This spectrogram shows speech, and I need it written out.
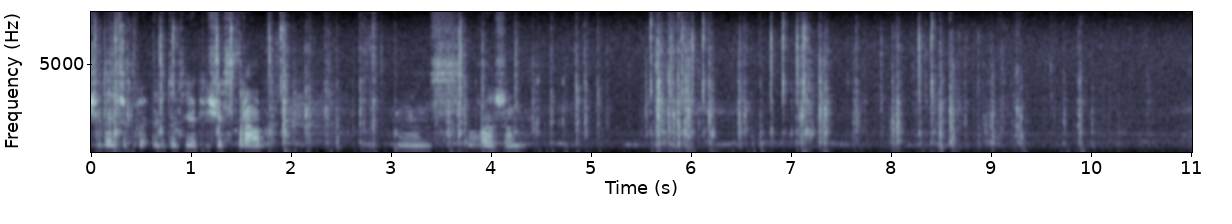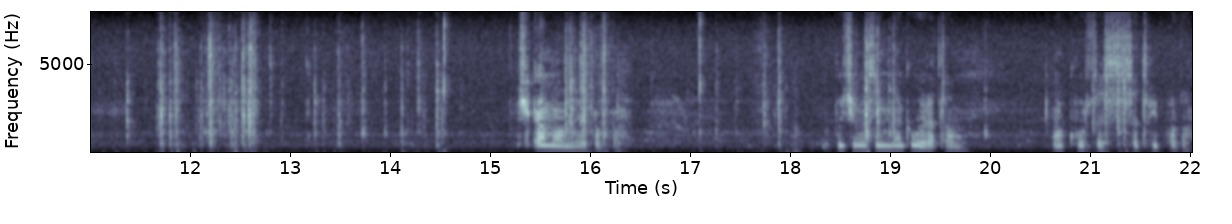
Mi się wydaje, że, że to jakiś jest trap, więc uważam. Czekamy on mnie dobra. Pójdziemy z nim na górę tam. O kurde, z tripada.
